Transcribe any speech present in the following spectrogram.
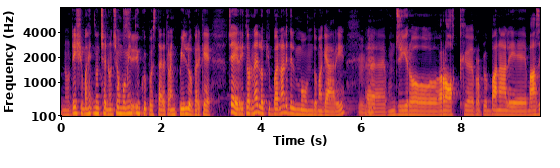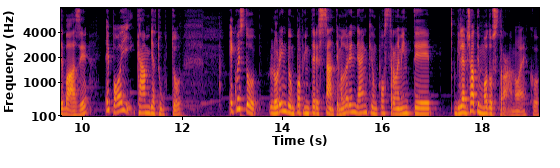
Non riesci mai, non c'è, non c'è un momento Sì. in cui puoi stare tranquillo perché c'è il ritornello più banale del mondo, magari, Mhm. eh, un giro rock proprio banale, base base, e poi cambia tutto. E questo lo rende un po' più interessante, ma lo rende anche un po' stranamente bilanciato in modo strano, ecco.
